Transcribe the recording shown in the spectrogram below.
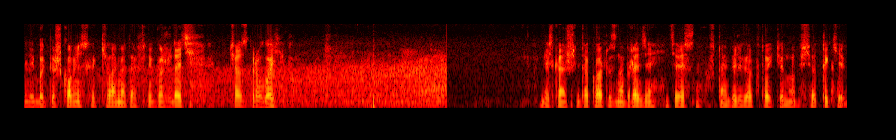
либо пешком несколько километров, либо ждать час-другой. Здесь, конечно, не такое разнообразие интересных автомобилей, как в Токио, но все-таки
